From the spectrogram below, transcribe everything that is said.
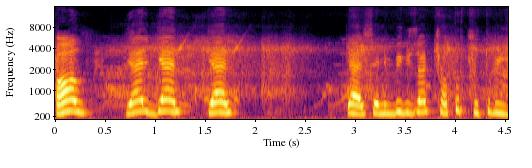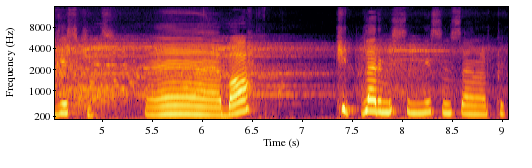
Al. Gel gel gel. Gel seni bir güzel çatır çutur yiyeceğiz kit. He bak. Kitler misin nesin sen artık?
